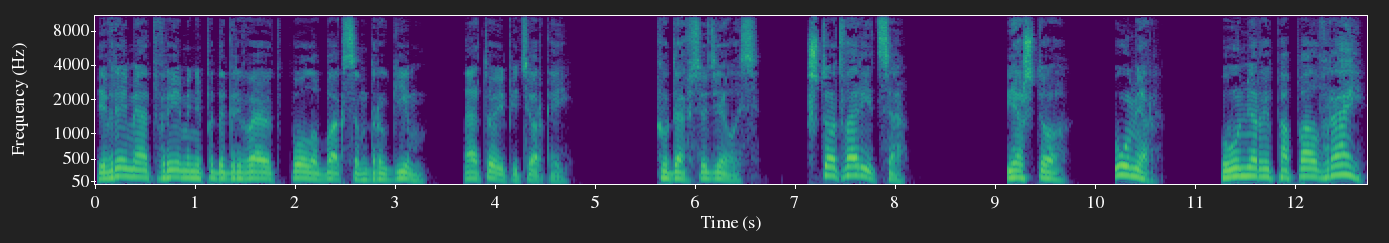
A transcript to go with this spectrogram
и время от времени подогревают пола баксом другим, а то и пятеркой. Куда все делось? Что творится? Я что, умер? Умер и попал в рай?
